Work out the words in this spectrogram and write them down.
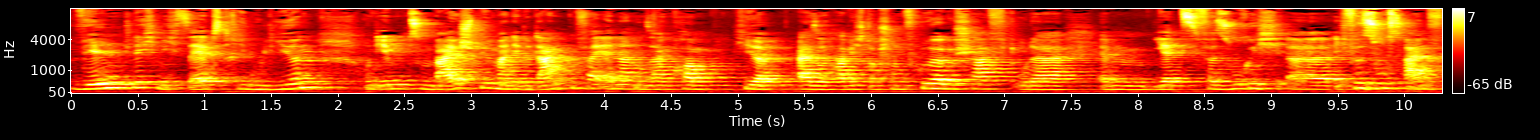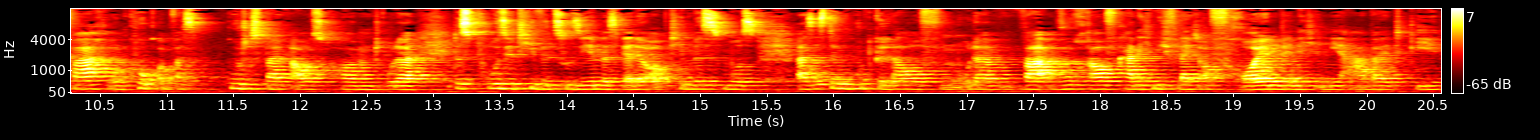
willentlich mich selbst regulieren und eben zum Beispiel meine Gedanken verändern und sagen, komm, hier, also habe ich doch schon früher geschafft oder ähm, jetzt versuche ich, äh, ich versuche es einfach und gucke, ob was Gutes bald rauskommt oder das Positive zu sehen, das wäre der Optimismus. Was ist denn gut gelaufen oder worauf kann ich mich vielleicht auch freuen, wenn ich in die Arbeit gehe?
